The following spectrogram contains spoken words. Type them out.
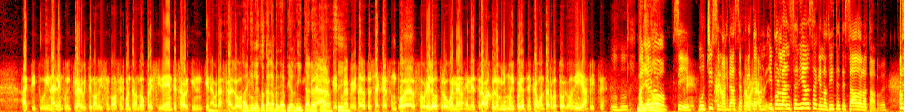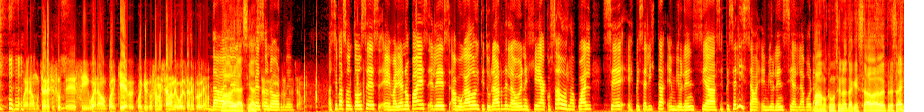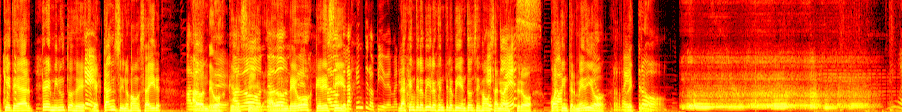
actitudinal es muy claro, ¿viste? Cuando dicen, cuando se encuentran dos presidentes, a ver quién, quién abraza al otro. A ver quién le toca la, la piernita al Claro, otro. que sí. toca la piernita al otro ya ejerce un poder sobre el otro. Bueno, en el trabajo es lo mismo y por ello tenés que aguantarlo todos los días, ¿viste? Ujú. Mariano. Mariano, sí, Sí. muchísimas gracias por No, esta bueno. y por la enseñanza que nos diste este sábado a la tarde. Bueno, muchas gracias a ustedes y bueno, cualquier cualquier cosa me llaman de vuelta, no hay problema. Dale, Va, gracias. un beso Hasta luego, enorme. chao, chao. Así pasó entonces eh, Mariano Páez, él es abogado y titular de la ONG Acosados, la cual se especialista en violencia, se especializa en violencia laboral. Vamos, cómo se nota que es sábado, ¿eh? pero ¿sabes qué? Te voy a dar tres minutos de ¿Qué? descanso y nos vamos a ir a, donde vos querés ¿A ir. A donde vos querés a donde ir. la gente lo pide, Mariano. La gente lo pide, la gente lo pide. Entonces vamos a nuestro es cuarto, intermedio. retro.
